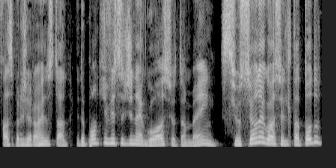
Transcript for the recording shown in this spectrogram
faz para gerar o resultado. E do ponto de vista de negócio também, se o seu negócio ele tá todo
